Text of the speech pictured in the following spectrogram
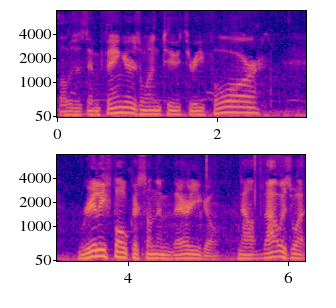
Closes them fingers. One, two, three, four. Really focus on them. There you go. Now that was what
